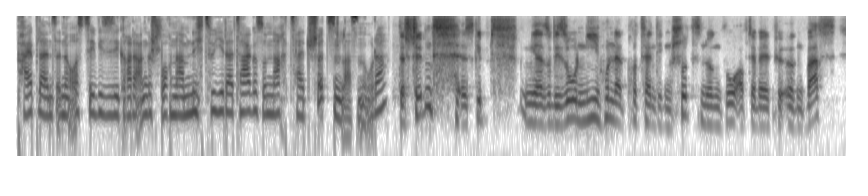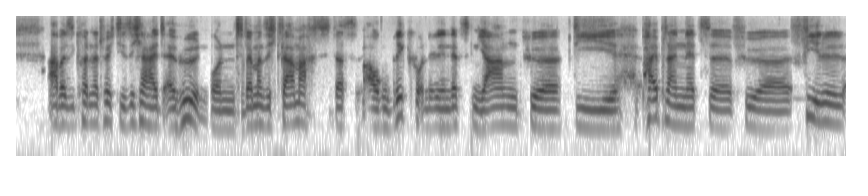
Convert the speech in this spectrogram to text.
Pipelines in der Ostsee, wie Sie sie gerade angesprochen haben, nicht zu jeder Tages- und Nachtzeit schützen lassen, oder? Das stimmt. Es gibt ja sowieso nie hundertprozentigen Schutz nirgendwo auf der Welt für irgendwas aber sie können natürlich die Sicherheit erhöhen. Und wenn man sich klar macht, dass im Augenblick und in den letzten Jahren für die Pipeline-Netze, für viel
